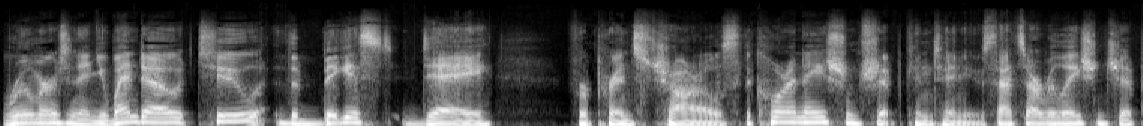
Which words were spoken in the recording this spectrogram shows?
rumors, and innuendo to the biggest day for Prince Charles, the coronation ship continues. That's our relationship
